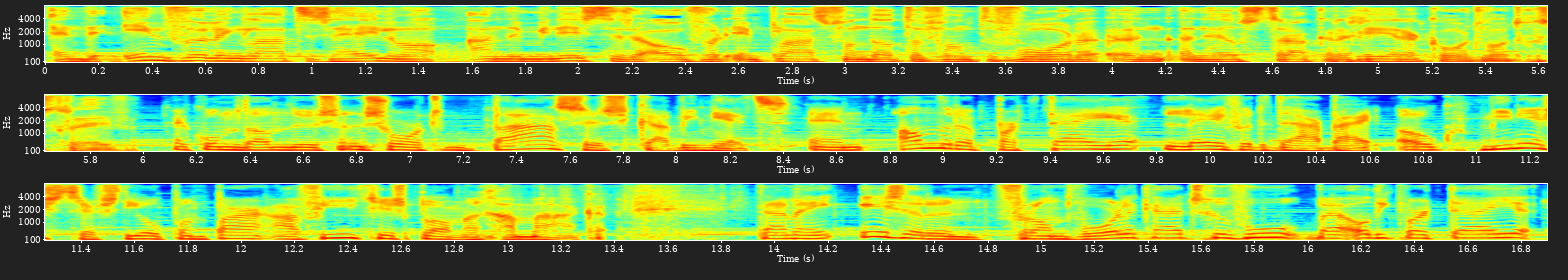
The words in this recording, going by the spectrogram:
En de invulling laten ze helemaal aan de ministers over, in plaats van dat er van tevoren een, een heel strak regeerakkoord wordt geschreven. Er komt dan dus een soort basiskabinet. En andere partijen leveren daarbij ook ministers die op een paar A4'tjes plannen gaan maken. Daarmee is er een verantwoordelijkheidsgevoel bij al die partijen,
